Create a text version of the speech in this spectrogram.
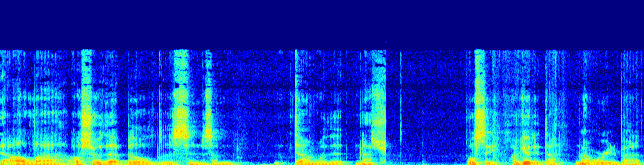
I'll uh, I'll show that build as soon as I'm done with it. Not sure. We'll see. I'll get it done. I'm not worried about it.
